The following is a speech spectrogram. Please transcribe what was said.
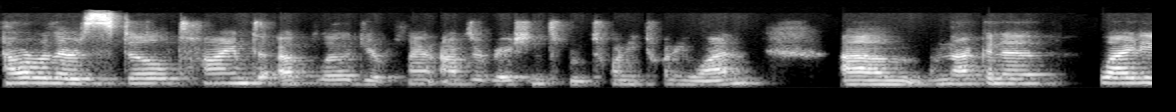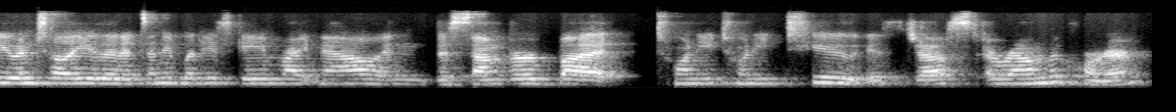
However, there's still time to upload your plant observations from 2021. Um, I'm not gonna lie to you and tell you that it's anybody's game right now in December, but 2022 is just around the corner.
